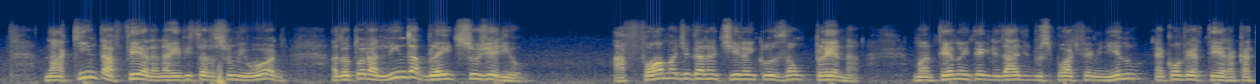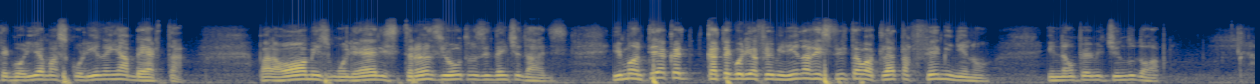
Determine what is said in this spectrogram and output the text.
na quinta-feira na revista da Sumi World, a doutora Linda Blade sugeriu a forma de garantir a inclusão plena, mantendo a integridade do esporte feminino, é converter a categoria masculina em aberta para homens, mulheres, trans e outras identidades, e manter a categoria feminina restrita ao atleta feminino e não permitindo doping.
